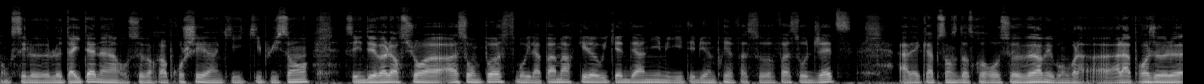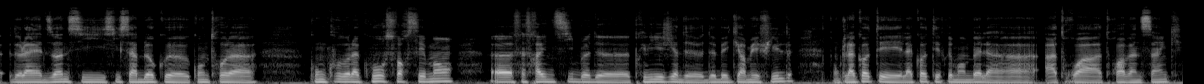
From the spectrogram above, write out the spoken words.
Donc, c'est le, Titan, un hein, receveur rapproché hein, qui, qui, est puissant. C'est une des valeurs sur à, son poste. Bon, il n'a pas marqué le week-end dernier, mais il était bien pris face, au, face aux Jets, avec l'absence d'autres receveurs. Mais bon, voilà, à l'approche de, la end zone, si, si ça bloque euh, contre la concours de la course, forcément, euh, ça sera une cible de privilégiée de, Baker Mayfield. Donc la cote est, la cote est vraiment belle à, à 3, 3,25.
